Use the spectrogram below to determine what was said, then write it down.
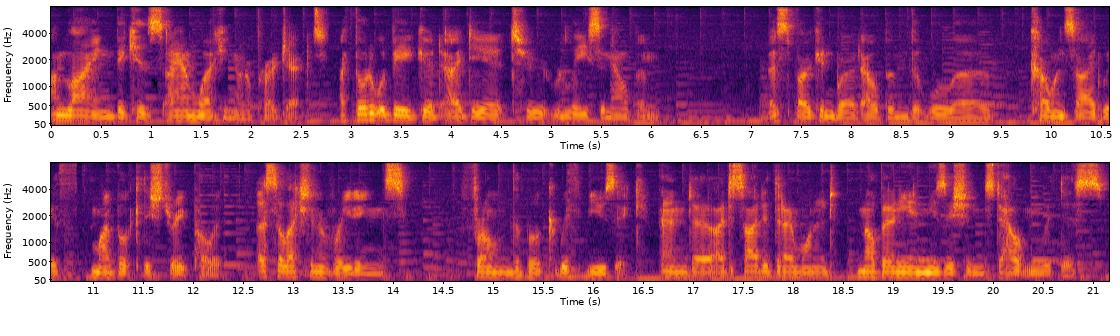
I'm lying because I am working on a project. I thought it would be a good idea to release an album, a spoken word album that will uh, coincide with my book, The Street Poet, a selection of readings from the book with music, and uh, I decided that I wanted Melburnian musicians to help me with this.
